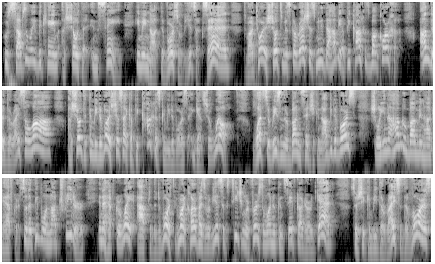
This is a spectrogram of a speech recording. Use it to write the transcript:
who subsequently became a shota, insane, he may not divorce her. Yitzchak said, Tvar Torah shota miskareshes mini dahabi apikachas balkorcha. Under the Raisa law, a shota can be divorced just like a pikachas can be divorced against her will. What's the reason the Rabban said she cannot be divorced? So that people will not treat her in a hefker way after the divorce. The Gemara clarifies that Rabbi Yitzchak's teaching refers to one who can safeguard her get, so she can be of divorce,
